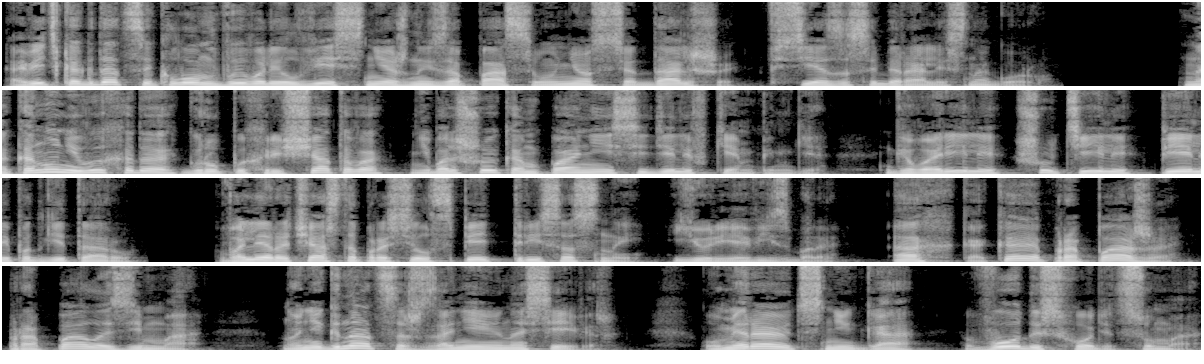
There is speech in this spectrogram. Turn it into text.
А ведь когда циклон вывалил весь снежный запас и унесся дальше, все засобирались на гору. Накануне выхода группы Хрещатова небольшой компанией сидели в кемпинге. Говорили, шутили, пели под гитару. Валера часто просил спеть «Три сосны» Юрия Висбора. Ах, какая пропажа, пропала зима. Но не гнаться ж за нею на север. Умирают снега, воды сходят с ума.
